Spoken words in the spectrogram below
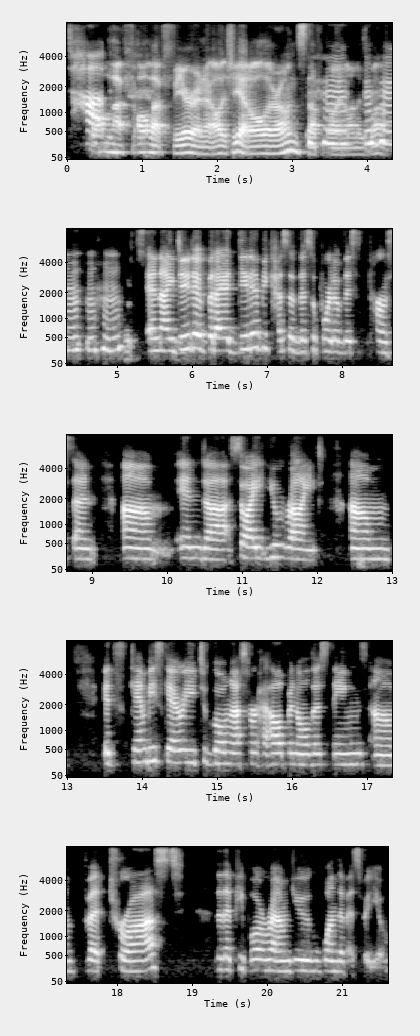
top. All that, all that fear and all she had all her own stuff mm-hmm, going on as well. Mm-hmm, mm-hmm. And I did it, but I did it because of the support of this person. Um, and uh, so I, you're right. Um, it can be scary to go and ask for help and all these things, um, but trust that the people around you want the best for you.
